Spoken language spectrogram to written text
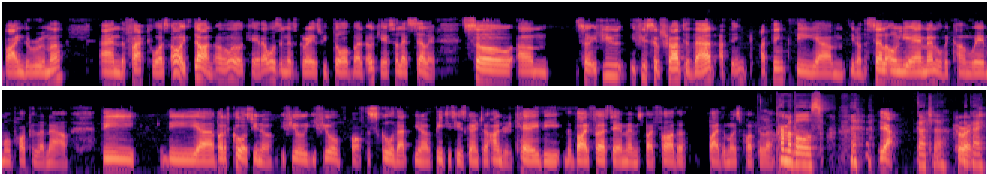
buying the rumor. And the fact was, oh, it's done. Oh, okay, that wasn't as great as we thought, but okay, so let's sell it. So, um, so if you if you subscribe to that, I think I think the um, you know the sell only AMM will become way more popular now. The the uh, but of course, you know, if you if you're off the school that you know BTC is going to 100k, the the buy first AMM is by far the by the most popular. Permabulls. Yeah, gotcha. correct. Okay.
